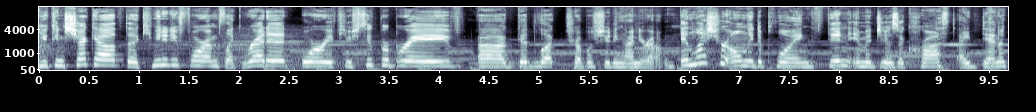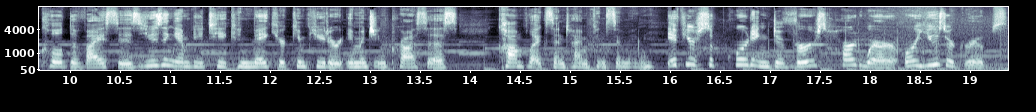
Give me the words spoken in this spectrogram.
You can check out the community forums like Reddit, or if you're super brave, uh, good luck troubleshooting on your own. Unless you're only deploying thin images across identical devices, using MDT can make your computer imaging process complex and time consuming. If you're supporting diverse hardware or user groups,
